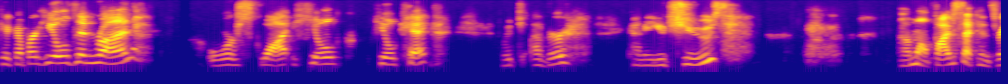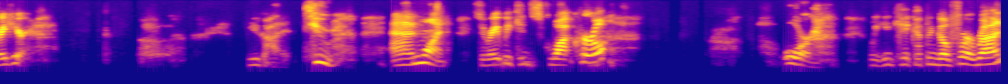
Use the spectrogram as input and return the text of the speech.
Kick up our heels and run or squat, heel, heel kick, whichever kind of you choose. Come on, five seconds right here. You got it. Two and one. So, right, we can squat curl or we can kick up and go for a run.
